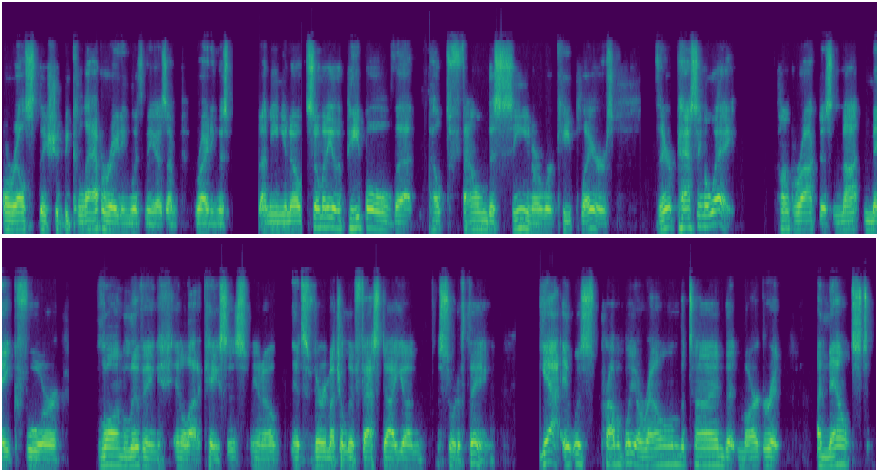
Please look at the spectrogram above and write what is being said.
or else they should be collaborating with me as I'm writing this. I mean, you know, so many of the people that helped found this scene or were key players, they're passing away. Punk rock does not make for long living in a lot of cases. You know, it's very much a live fast, die young sort of thing. Yeah, it was probably around the time that Margaret announced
